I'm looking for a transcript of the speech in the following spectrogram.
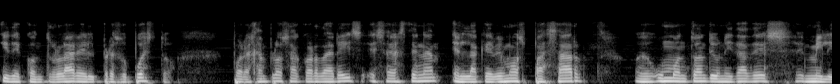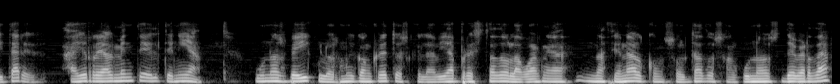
y de controlar el presupuesto por ejemplo, os acordaréis esa escena en la que vemos pasar eh, un montón de unidades militares. Ahí realmente él tenía unos vehículos muy concretos que le había prestado la Guardia Nacional con soldados, algunos de verdad,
